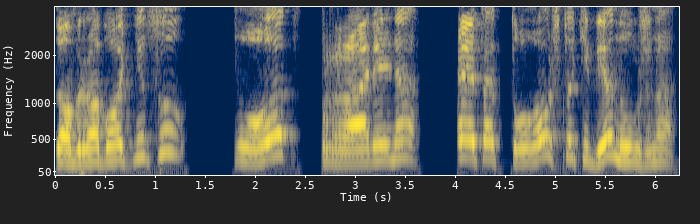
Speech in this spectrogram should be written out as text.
Домработницу? Вот, правильно. Это то, что тебе нужно.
